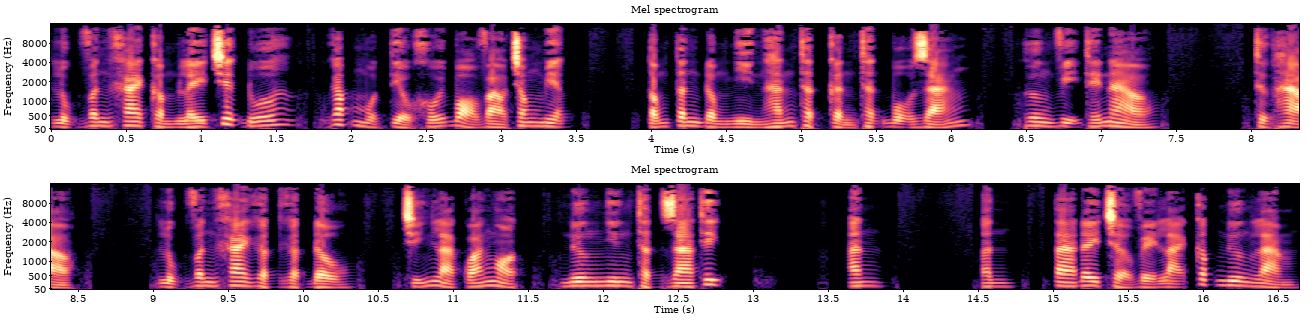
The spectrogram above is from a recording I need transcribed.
Lục Vân Khai cầm lấy chiếc đũa, gắp một tiểu khối bỏ vào trong miệng. Tống Tân Đồng nhìn hắn thật cẩn thận bộ dáng, hương vị thế nào? Thực hảo. Lục Vân Khai gật gật đầu, chính là quá ngọt, nương nhưng thật ra thích. Ăn. Ân, ta đây trở về lại cấp nương làm.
